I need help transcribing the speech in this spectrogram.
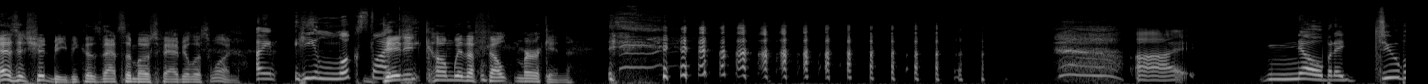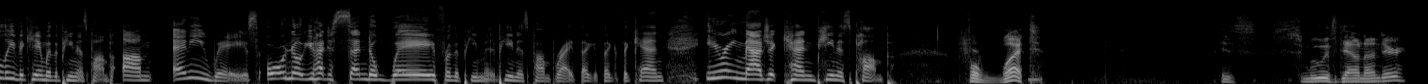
As it should be, because that's the most fabulous one. I mean, he looks like. Did he- it come with a felt merkin? Uh, no, but I do believe it came with a penis pump. Um, anyways, or no, you had to send away for the pe- penis pump, right? Like, like the Ken earring magic Ken penis pump. For what? His smooth down under?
